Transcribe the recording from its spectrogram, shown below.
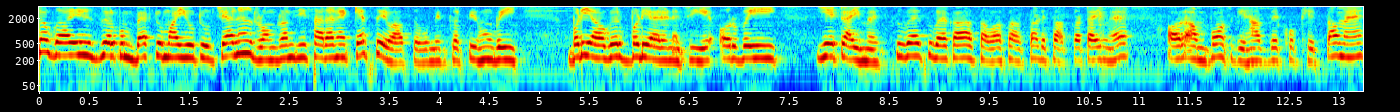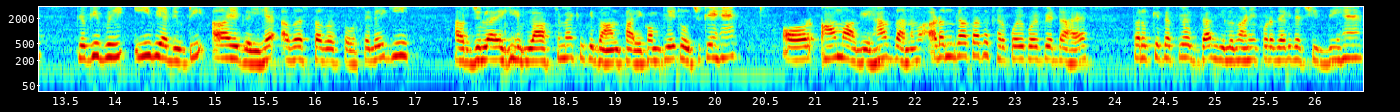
Hello guys welcome back to my YouTube channel रोम राम जी सारा ने कैसे हो आप सब? उम्मीद करती हूँ भाई बढ़िया हो गए, बढ़िया रहना चाहिए। और भाई, ये टाइम है। सुबह सुबह का सवा सात, साढ़े सात का टाइम है। और हम पहुँच गए हैं। देखो खेता में, क्योंकि भाई ईव या ड्यूटी आ गई है। अगस्त अगस्त और चलेगी। और जुलाई की लास्ट में, क्योंकि धान सारे कंप्लीट हो चुके हैं। और हम आ गए हैं धान में। अड़ंगा का तो खैर कोई कोई पेडा है, पर कितने लगानी पड़ जाएगी तो छीदी हैं।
